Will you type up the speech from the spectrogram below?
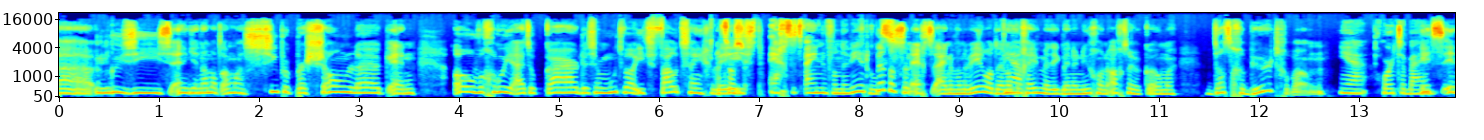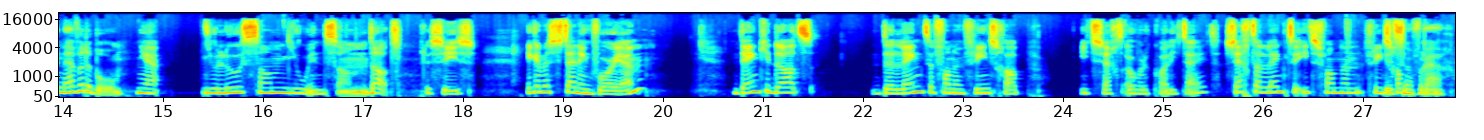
Uh, ruzies en je nam het allemaal super persoonlijk. En oh, we groeien uit elkaar, dus er moet wel iets fout zijn Het geweest. was echt het einde van de wereld. Dat was dan echt het einde van de wereld. En Ja. op een gegeven moment, ik ben er nu gewoon achter gekomen, dat gebeurt gewoon. Ja, hoort erbij. It's inevitable. Ja, you lose some, you win some. Dat. Precies. Ik heb een stelling voor je. Denk je dat de lengte van een vriendschap iets zegt over de kwaliteit? Zegt de lengte iets van een Dit is vriendschap? een vraag.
